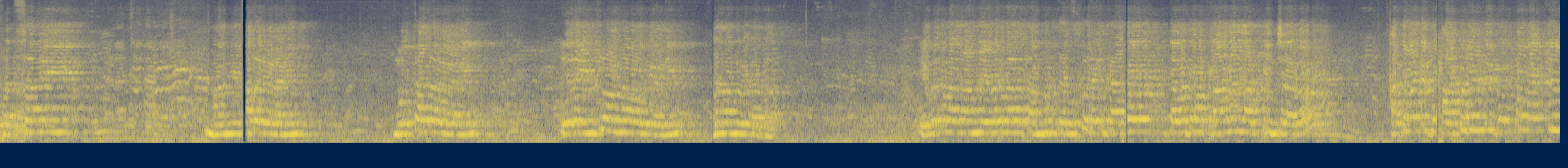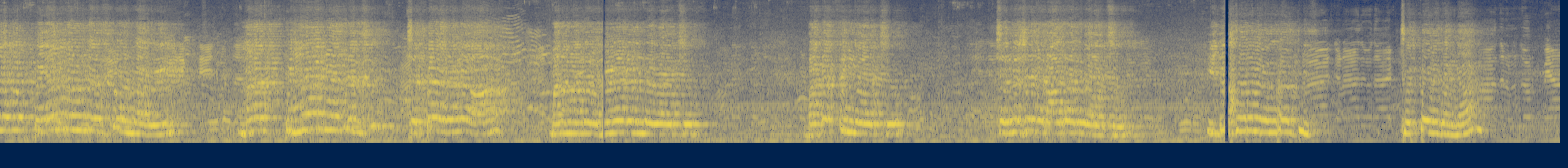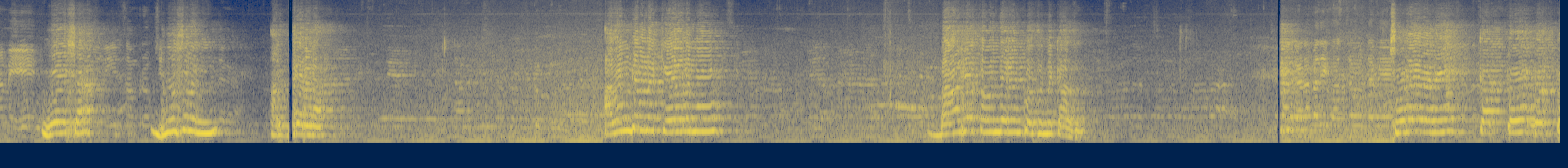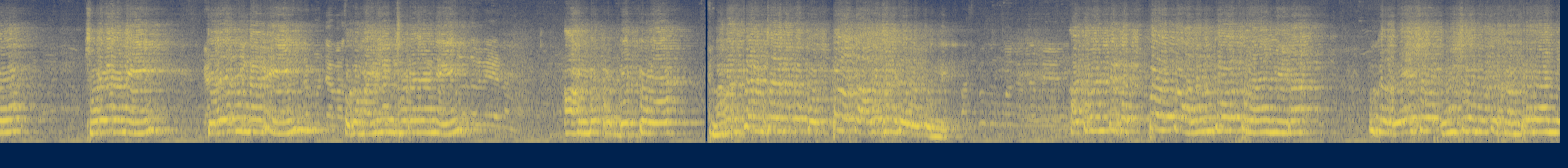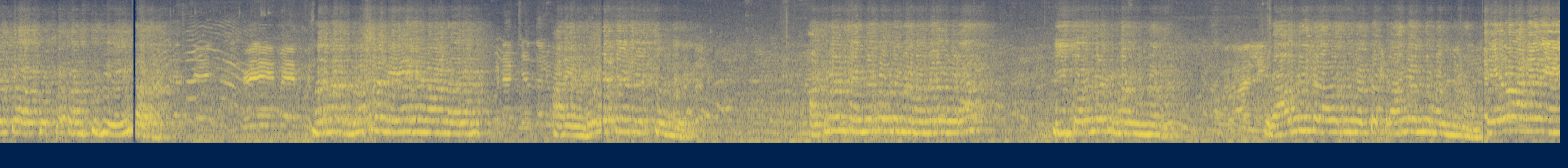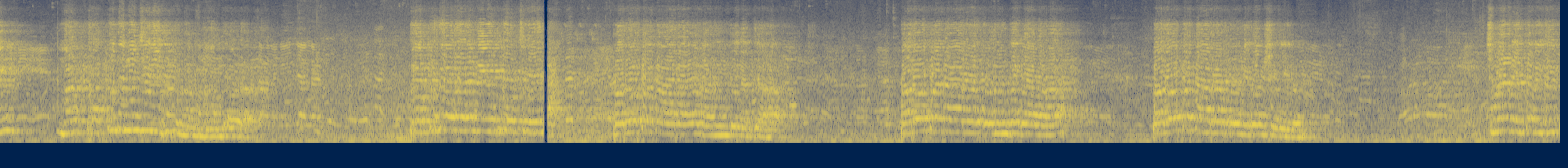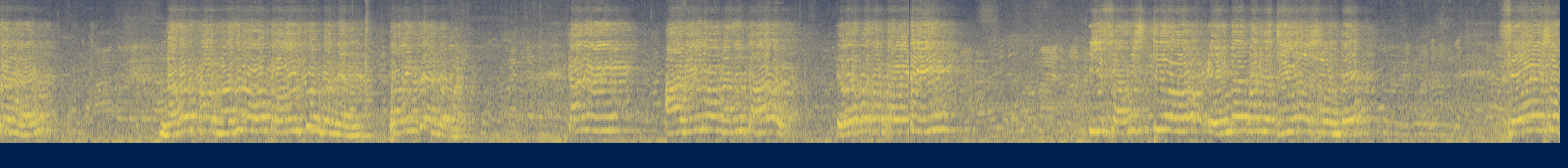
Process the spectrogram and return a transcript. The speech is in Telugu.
ప్రతిసారి మన తాతలు కానీ ముత్తాతలు కానీ లేదా ఇంట్లో ఉన్నవాళ్ళు కానీ అన్నదమ్ముల కథ. ఎవరు వాళ్ళ అన్న ఎవరు వాళ్ళ తమ్ముడు తెలుసుకోలేని కాదు తమ తమ ప్రాణాలను అర్పించారో అటువంటి అటువంటి గొప్ప వ్యక్తుల పేరు మనం తెలుస్తూ ఉండాలి మన పిల్లలకి తెలుసు చెప్పే విధంగా మనం అందరూ వివేకానంద కావచ్చు భగత్ సింగ్ కావచ్చు చంద్రశేఖర్ ఆజాద్ కావచ్చు ఇటు అసలు వివరాలు తీసి చెప్పే విధంగా వేష భూషణం అలంకరణ. అలంకరణ కేవలము బాహ్య సౌందర్యం కోసమే కాదు. చూడగానే కట్టు కొట్టు చూడగానే తెలియకుండానే ఒక మహిళను చూడగానే ఆ బొట్టు నమస్తే ఒక గొప్ప ఒక ఆలోచన కలుగుతుంది అటువంటి గొప్ప ఒక అలంకారప్రాయమైన ఒక వేష భూషణం యొక్క సంప్రదాయం యొక్క గొప్ప సంస్కృతి మరి మన భూషణం ఏ విధంగా ఉండాలి అనే వివేచన చేస్తుంది అటువంటి సందర్భంలో మనమందరం కూడా ఈ తరంలో మనం ఉన్నాం రాజనీతి రావాల్సిన యొక్క ప్రాంగణంలో మనం ఉన్నాం సేవ అనేది మన ప్రకృతి నుంచి తీసుకున్నాం మనం. కూడా ప్రకృతి అనేది ఏంటంటే పరోపకారాయ వర్ణించిన పరోపకార గుణించగల పరోపకార గుణితం శరీరం. చూడండి ఎంత విచిత్రము. నగర నదులు ప్రవహిస్తుంటుంది నేను ప్రవహిస్తాయండి అమ్మా కానీ ఆ నీళ్ళు నది తాగవు ఎవరి కోసం ప్రవహించి ఈ సమిష్టిలో ఎన్నో పడిన జీవరాశులు ఉంటే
